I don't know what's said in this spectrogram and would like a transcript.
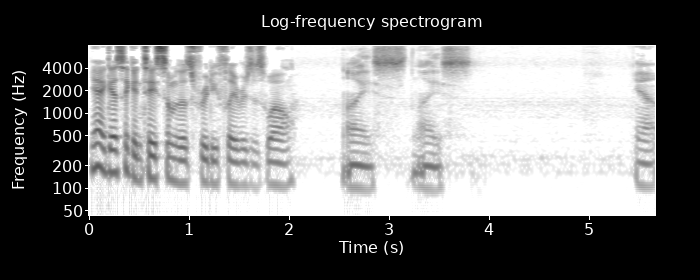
yeah, I guess I can taste some of those fruity flavors as well. Nice, nice. Yeah.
